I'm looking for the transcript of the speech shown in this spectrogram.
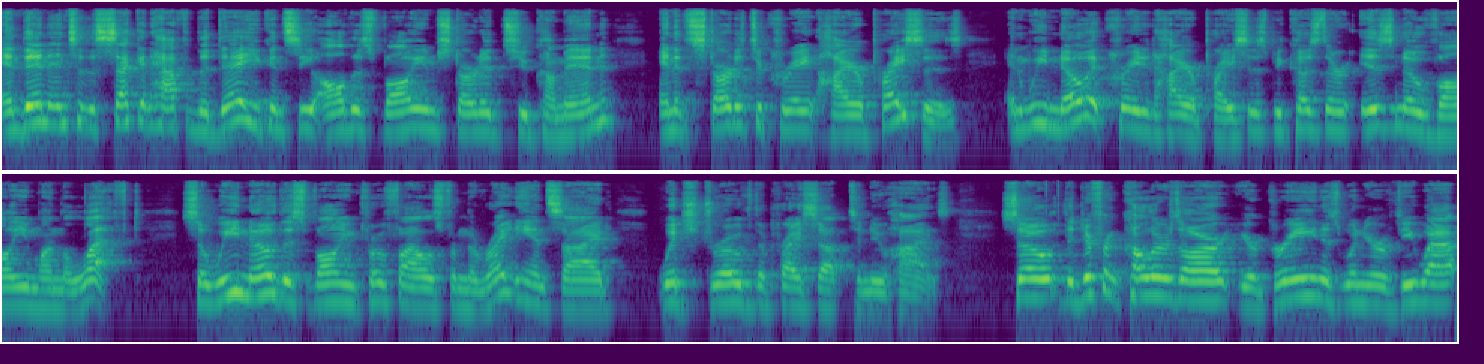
And then into the second half of the day, you can see all this volume started to come in and it started to create higher prices. And we know it created higher prices because there is no volume on the left. So we know this volume profile is from the right-hand side, which drove the price up to new highs. So the different colors are your green is when your VWAP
